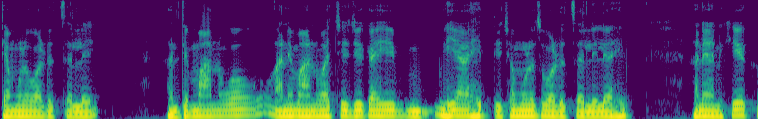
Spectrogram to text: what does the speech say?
त्यामुळं वाढत चाललं आहे आणि ते मानव आणि मानवाचे जे काही हे आहेत त्याच्यामुळंच वाढत चाललेले आहेत. आणि आणखी एक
